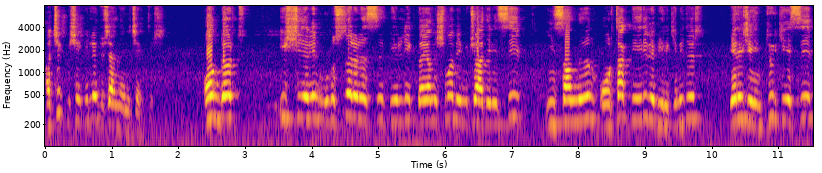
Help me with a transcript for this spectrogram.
açık bir şekilde düzenlenecektir. 14. İşçilerin uluslararası birlik, dayanışma ve mücadelesi insanlığın ortak değeri ve birikimidir. Geleceğin Türkiye'si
